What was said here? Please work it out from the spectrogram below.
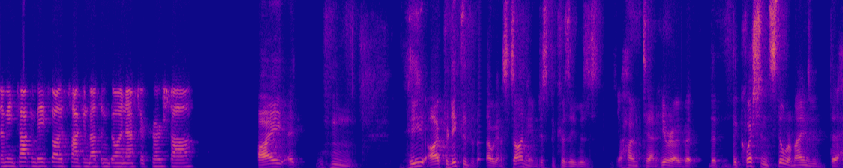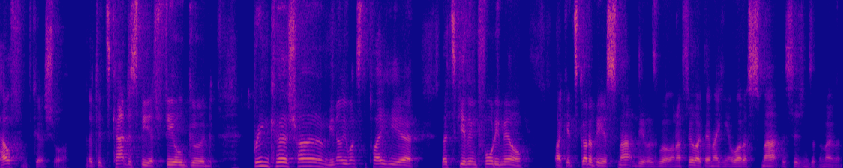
I mean, talking baseball, is talking about them going after Kershaw. I uh, hmm, he I predicted that they were going to sign him just because he was a hometown hero. But the, the question still remains with the health of Kershaw. Like it can't just be a feel good, bring Kersh home. You know he wants to play here. Let's give him forty mil. Like it's got to be a smart deal as well. And I feel like they're making a lot of smart decisions at the moment.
